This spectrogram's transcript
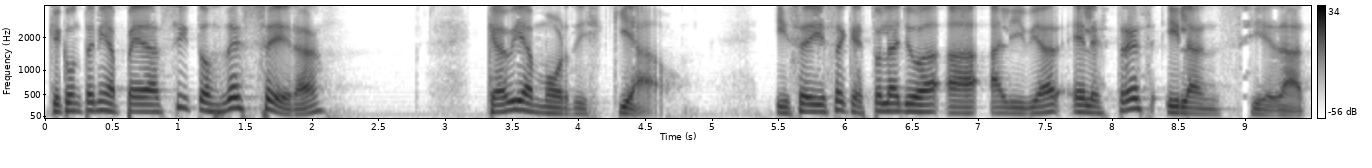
Que contenía pedacitos de cera que había mordisqueado. Y se dice que esto le ayuda a aliviar el estrés y la ansiedad,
